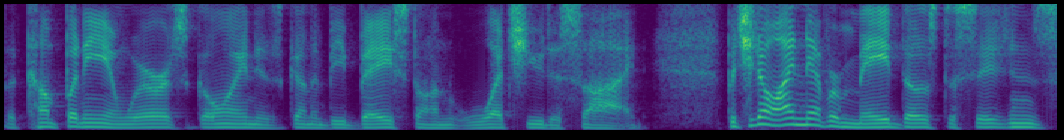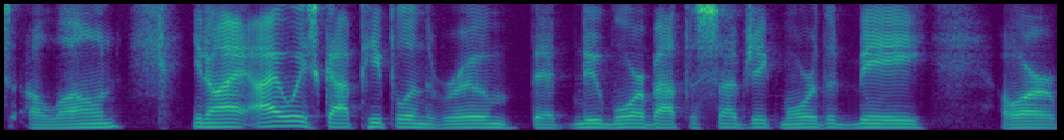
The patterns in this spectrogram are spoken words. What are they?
the company and where it's going is going to be based on what you decide. But you know, I never made those decisions alone. You know, I, I always got people in the room that knew more about the subject more than me, or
